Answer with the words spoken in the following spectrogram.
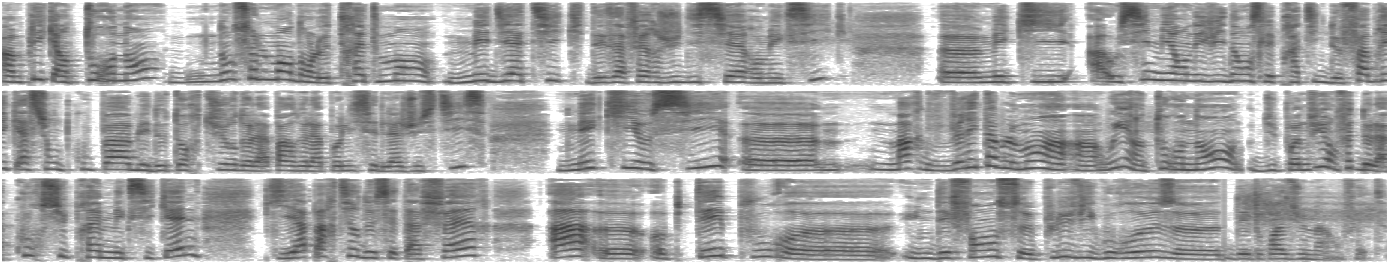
implique un tournant non seulement dans le traitement médiatique des affaires judiciaires au Mexique, euh, mais qui a aussi mis en évidence les pratiques de fabrication de coupables et de torture de la part de la police et de la justice, mais qui aussi euh, marque véritablement un, un tournant du point de vue en fait de la Cour suprême mexicaine, qui à partir de cette affaire a euh, opté pour euh, une défense plus vigoureuse euh, des droits humains, en fait.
